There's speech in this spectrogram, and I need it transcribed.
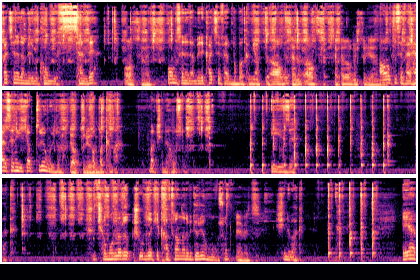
Kaç seneden beri bu kombi sende? 10 senedir. 10 seneden beri kaç sefer bu bakım yaptırdın? 6 sene 6 sefer olmuştur yani. 6 sefer. Her sene ilk yaptırıyor muydun? Yaptırıyordum. Bak bakımı. Bak şimdi hostum. İyi izle. Bak. Şu çamurları, şuradaki katranları bir görüyor musun? Evet. Şimdi bak. Eğer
